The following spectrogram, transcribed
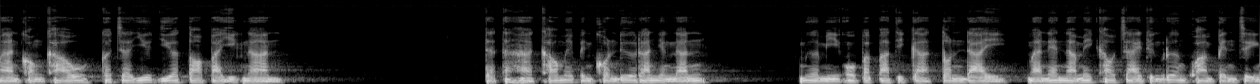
มานของเขาก็จะยืดเยื้อต่อไปอีกนาน แต่ถ้าหากเขาไม่เป็นคนดื้อรั้นอย่างนั้นเเมื่อมีโอปปาติกาตนใดมาแนะนำให้เข้าใจถึงเรื่องความเป็นจริง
